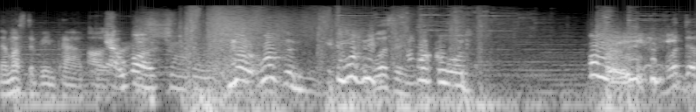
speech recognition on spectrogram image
That must have been power Oh, chord. Yeah, it was. shadows No, it wasn't. It wasn't. Wasn't. Power chord. What the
